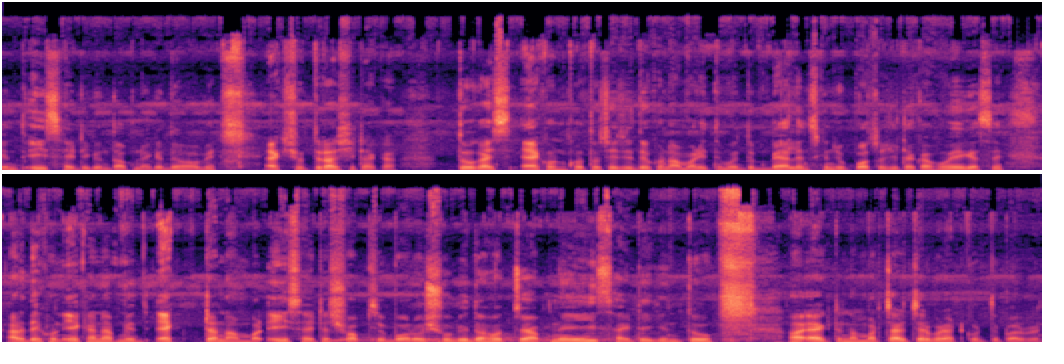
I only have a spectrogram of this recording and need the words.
কিন্তু এই সাইডে কিন্তু আপনাকে দেওয়া হবে একশো তিরাশি টাকা। তো গাইস এখন কত হচ্ছে যে দেখুন, আমার ইতিমধ্যে ব্যালেন্স কিন্তু পঁচাশি টাকা হয়ে গেছে। আর দেখুন, এখানে আপনি একটা নাম্বার এই সাইটের সবচেয়ে বড় সুবিধা হচ্ছে আপনি এই সাইটে কিন্তু একটা নাম্বার চার চারবার অ্যাড করতে পারবেন।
